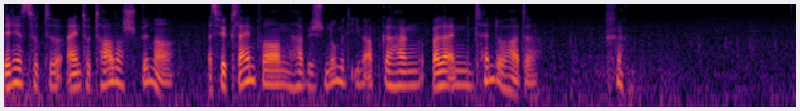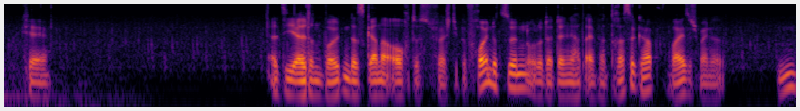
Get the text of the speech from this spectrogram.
Daniel ist ein totaler Spinner. Als wir klein waren, habe ich nur mit ihm abgehangen, weil er ein Nintendo hatte. okay. Die Eltern wollten das gerne auch, dass vielleicht die befreundet sind oder der Daniel hat einfach Interesse gehabt. Weiß ich meine, hm,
